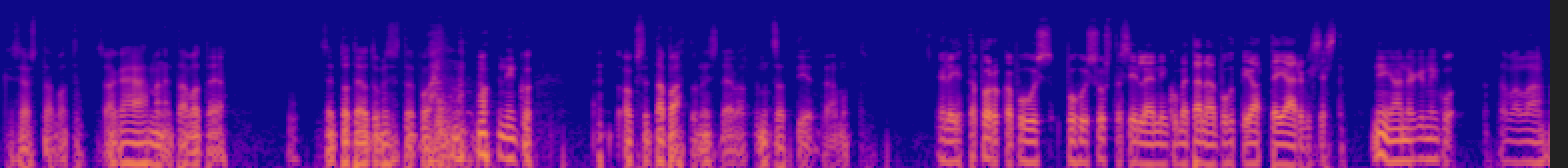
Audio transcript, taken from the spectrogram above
ehkä se olisi tavoite. Se on aika hämmäinen tavoite ja sen toteutumisesta voi, voi niin kuin, että onko se tapahtunut, niin sitä ei välttämättä saa tietää. Mutta. Eli että porukka puhuisi, puhuisi susta silleen, niin kuin me tänään puhuttiin Atte Järvisestä. Niin, ainakin niin kuin, tavallaan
